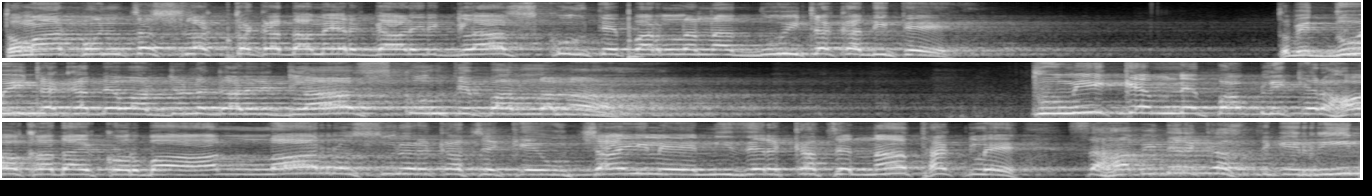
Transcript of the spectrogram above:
তোমার পঞ্চাশ লাখ টাকা দামের গাড়ির গ্লাস খুলতে পারলা না দুই টাকা দিতে। তুমি দুই টাকা দেওয়ার জন্য গাড়ির গ্লাস খুলতে পারলা না। তুমি কেমনে পাবলিকের হক আদায় করবা? আল্লাহ রসুলের কাছে কেউ চাইলে, নিজের কাছে না থাকলে সাহাবিদের কাছ থেকে ঋণ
